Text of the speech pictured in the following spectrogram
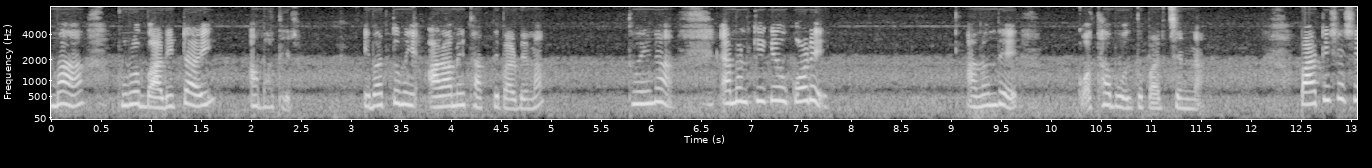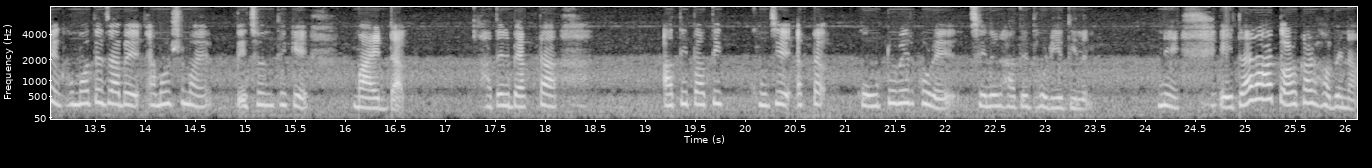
মা, পুরো বাড়িটাই আমাদের। এবার তুমি আরামে থাকতে পারবে মা। তুই না এমন কি কেউ করে? আনন্দে কথা বলতে পারছেন না। পার্টি শেষে ঘুমোতে যাবে এমন সময় পেছন থেকে মায়ের ডাক। হাতের ব্যাগটা আতিপাতি খুঁজে একটা কৌটো বের করে ছেলের হাতে ধরিয়ে দিলেন। নে, এটার আর দরকার হবে না,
